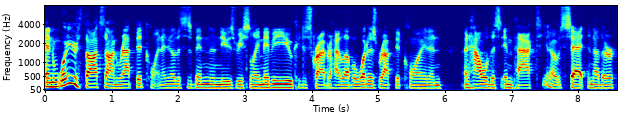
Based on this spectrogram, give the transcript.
and what are your thoughts on wrap Bitcoin? I know this has been in the news recently. Maybe you could describe at a high level what is wrap Bitcoin and, and how will this impact, you know, set and other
